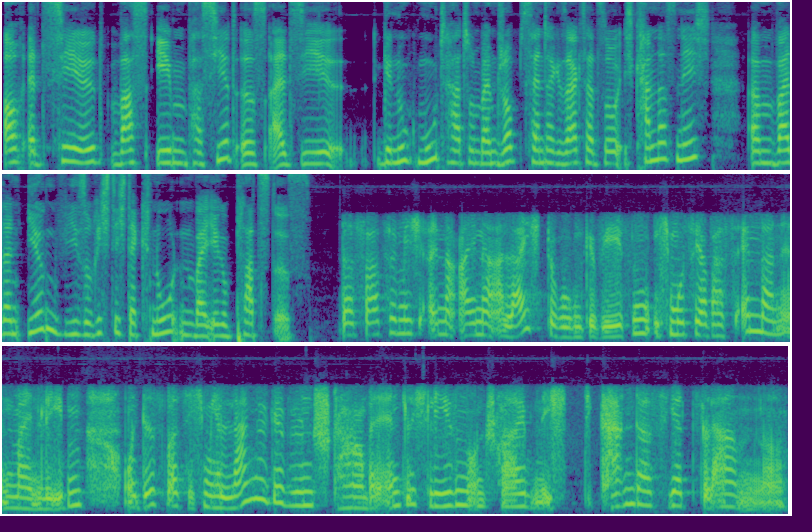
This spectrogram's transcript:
auch erzählt, was eben passiert ist, als sie genug Mut hatte und beim Jobcenter gesagt hat, so, ich kann das nicht, ähm, weil dann irgendwie so richtig der Knoten bei ihr geplatzt ist. Das war für mich eine, eine Erleichterung gewesen. Ich muss ja was ändern in meinem Leben. Und das, was ich mir lange gewünscht habe, endlich lesen und schreiben, ich kann das jetzt lernen. Ne?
